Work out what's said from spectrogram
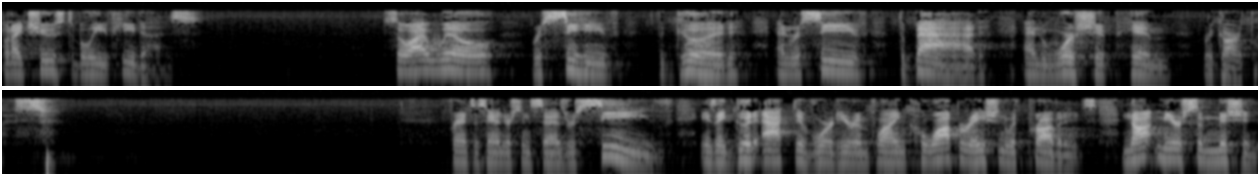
but I choose to believe He does. So I will receive the good and receive the bad and worship Him regardless. Francis Andersen says, receive is a good active word here, implying cooperation with providence, not mere submission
